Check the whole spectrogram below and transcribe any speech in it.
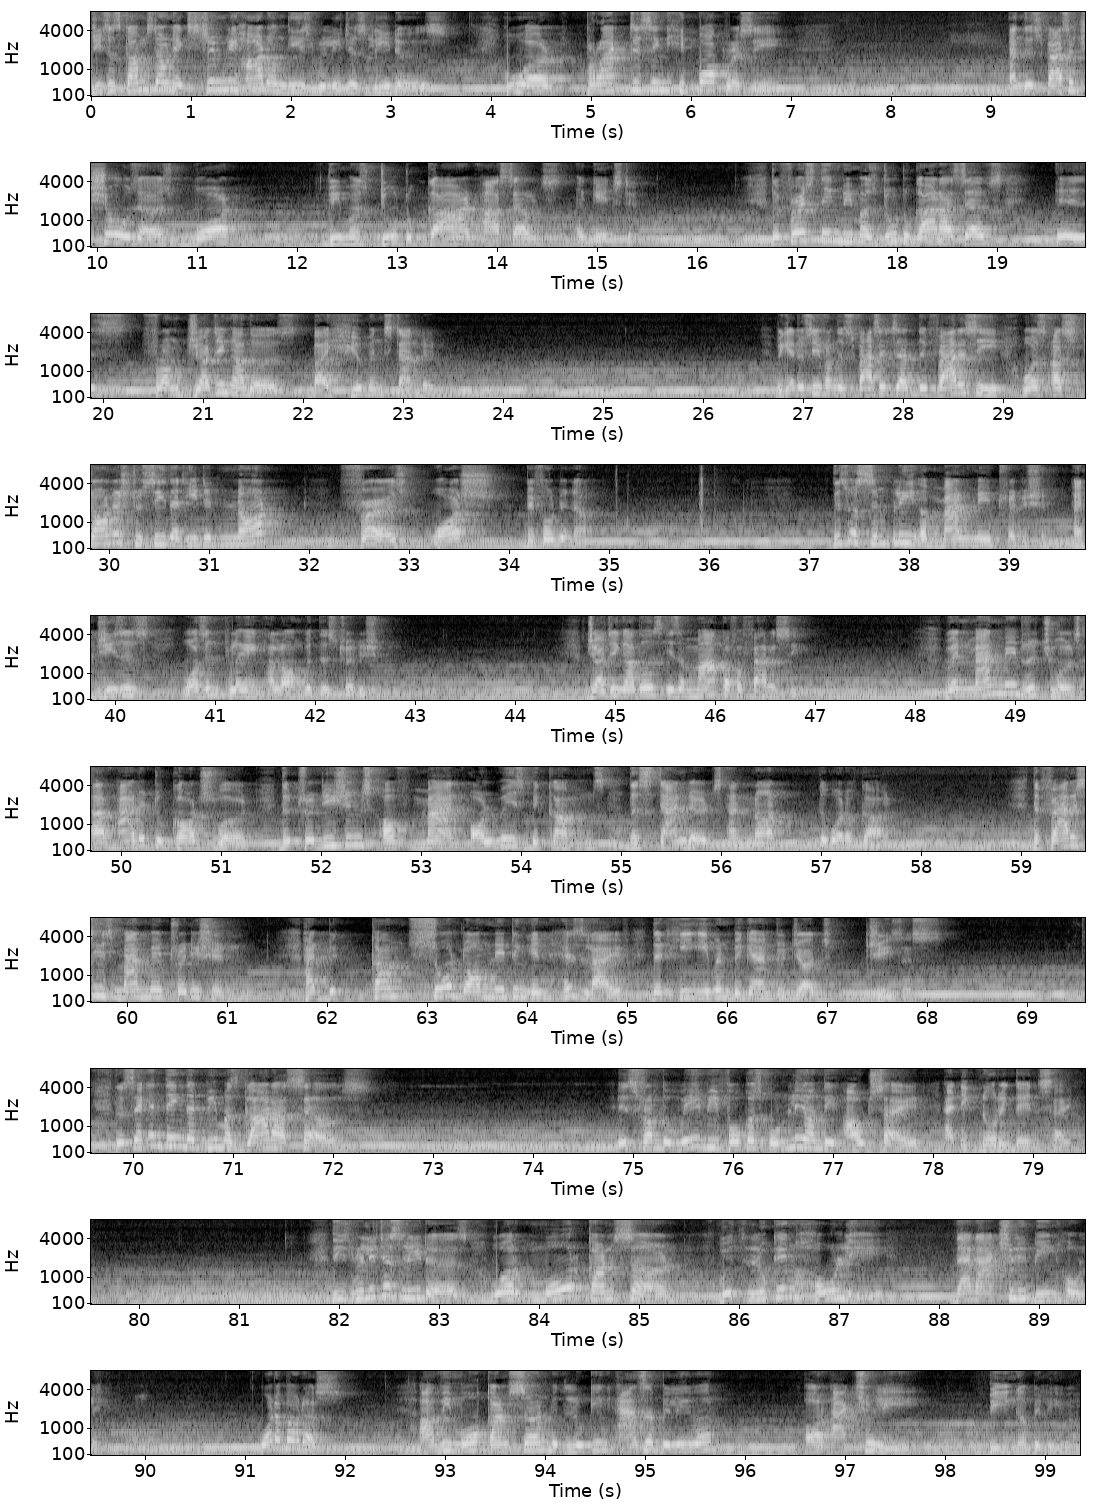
Jesus comes down extremely hard on these religious leaders who are practicing hypocrisy. And this passage shows us what we must do to guard ourselves against it. The first thing we must do to guard ourselves is from judging others by human standard. We get to see from this passage that the Pharisee was astonished to see that he did not first wash before dinner. This was simply a man made tradition, and Jesus wasn't playing along with this tradition. Judging others is a mark of a Pharisee. When man made rituals are added to God's word, the traditions of man always becomes the standards and not the word of God. The Pharisees' man made tradition had become so dominating in his life that he even began to judge Jesus. The second thing that we must guard ourselves is from the way we focus only on the outside and ignoring the inside. These religious leaders were more concerned with looking holy than actually being holy. What about us? Are we more concerned with looking as a believer or actually being a believer?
